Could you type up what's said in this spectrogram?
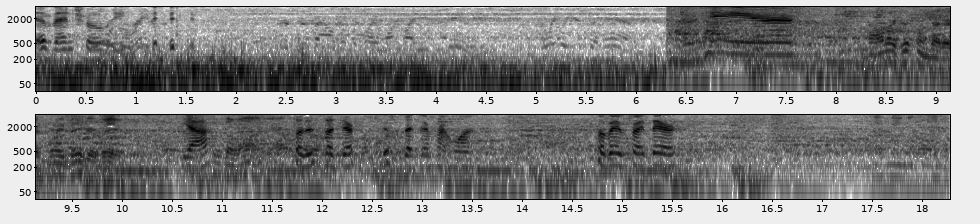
eventually. Here. I like this one better. It's way bigger, babe. Yeah. This is the one, yeah. So this is a different. This is the different one. So, babe, it's right there. Seventy dollars a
